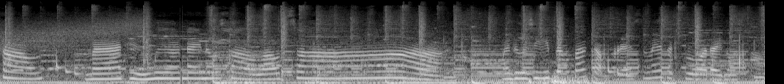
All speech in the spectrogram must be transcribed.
เสาร์มาถึงเมืองไดโนเสาร์แล้วจ้า มาดูซิเปปเปอร์กับเรสเม่จะกลัวไดโนเสาร์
